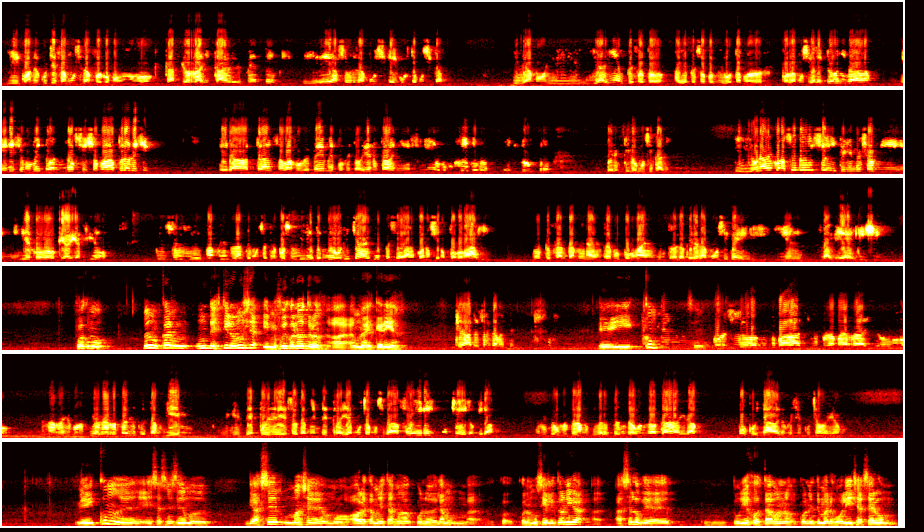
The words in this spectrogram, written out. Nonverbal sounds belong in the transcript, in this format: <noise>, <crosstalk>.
Y cuando escuché esa música fue como cambió radicalmente mi, mi idea sobre la música y gusto musical. Digamos, y, ahí empezó todo. Ahí empezó por mi gusto por, la música electrónica. En ese momento no se llamaba Progressive, era trans a bajo BPM porque todavía no estaba ni definido como género el nombre del estilo musical. Y una vez conociendo eso y teniendo ya mi, mi viejo que había sido también durante mucho tiempo su vida y tenido bolichas, ahí empecé a conocer un poco más y, empezar también a adentrarme un poco más dentro de lo que era la música y, y el, la vida del DJ. Fue como, voy a buscar un estilo de música y me fui con otro a, a una disquería. Claro, exactamente. Eh, ¿Y cómo? Sí. conocido a mi papá, tiene un programa de radio, una radio conocida acá de Rosario, que también, eh, después de eso, también le traía mucha música de afuera y mucho de lo que era en ese momento la música electrónica, cuando acá era poco y nada lo que se escuchaba, digamos. ¿Y cómo eh, esa sensación de hacer más allá, digamos, ahora también estás más con lo de la con la música electrónica, hacer lo que mm, tu viejo estaba con, lo- con el tema de los boliches, hacer algo,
